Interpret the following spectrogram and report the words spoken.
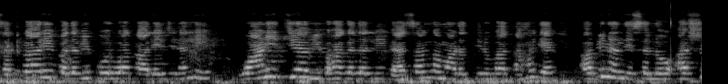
ಸರ್ಕಾರಿ ಪದವಿ ಪೂರ್ವ ಕಾಲೇಜಿನಲ್ಲಿ ವಾಣಿಜ್ಯ ವಿಭಾಗದಲ್ಲಿ ವ್ಯಾಸಂಗ ಮಾಡುತ್ತಿರುವ ತಮಗೆ ಅಭಿನಂದಿಸಲು ಹರ್ಷ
